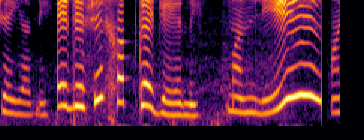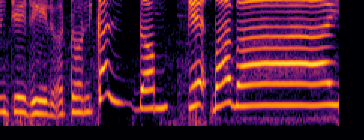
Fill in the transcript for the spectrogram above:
చేయండి? చేసి సబ్స్క్రైబ్ చేయండి. మళ్ళీ మంచి రీడర్తో కలుద్దాం. Okay bye bye.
